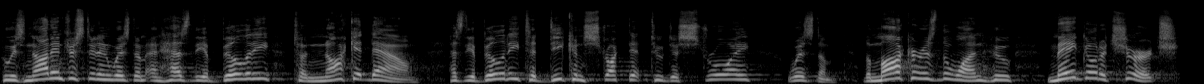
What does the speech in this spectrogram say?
who is not interested in wisdom and has the ability to knock it down, has the ability to deconstruct it, to destroy wisdom. The mocker is the one who may go to church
